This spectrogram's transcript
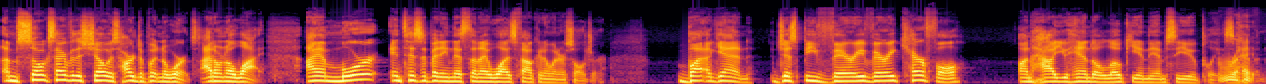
I'm so excited for this show is hard to put into words. I don't know why. I am more anticipating this than I was Falcon and Winter Soldier. But again, just be very, very careful on how you handle Loki in the MCU, please, Right. Kevin.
